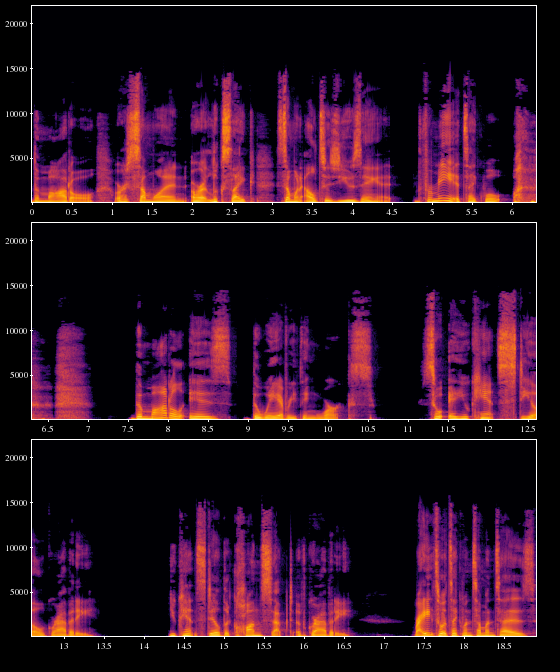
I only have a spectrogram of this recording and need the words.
the model or someone, or it looks like someone else is using it. For me, it's like, well, the model is the way everything works. So eh, you can't steal gravity. You can't steal the concept of gravity right? So it's like when someone says,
